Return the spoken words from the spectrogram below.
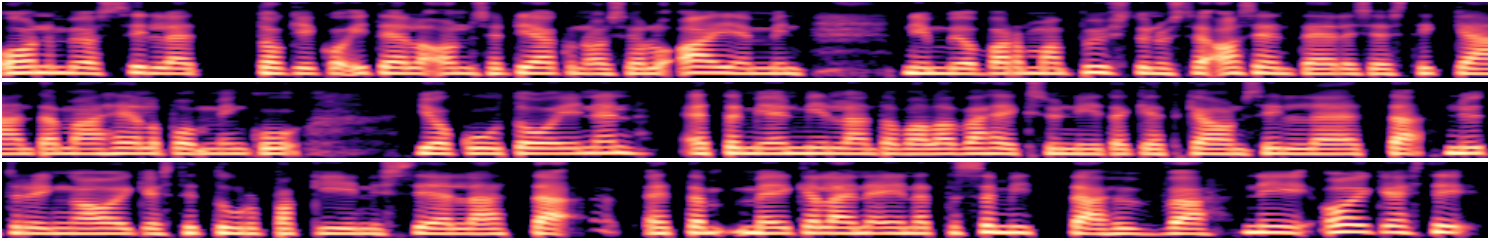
on myös sille, että toki kun itsellä on se diagnoosi ollut aiemmin, niin minä olen varmaan pystynyt se asenteellisesti kääntämään helpommin kuin joku toinen. Että minä en millään tavalla väheksy niitä, ketkä on silleen, että nyt ringa oikeasti turpa kiinni siellä, että, että meikäläinen ei näe tässä mitään hyvää. Niin oikeasti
